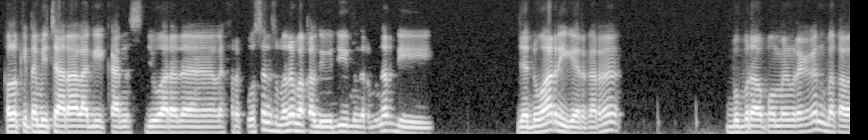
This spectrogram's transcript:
kalau kita bicara lagi kan juara dan Leverkusen sebenarnya bakal diuji benar-benar di Januari Ger karena beberapa pemain mereka kan bakal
